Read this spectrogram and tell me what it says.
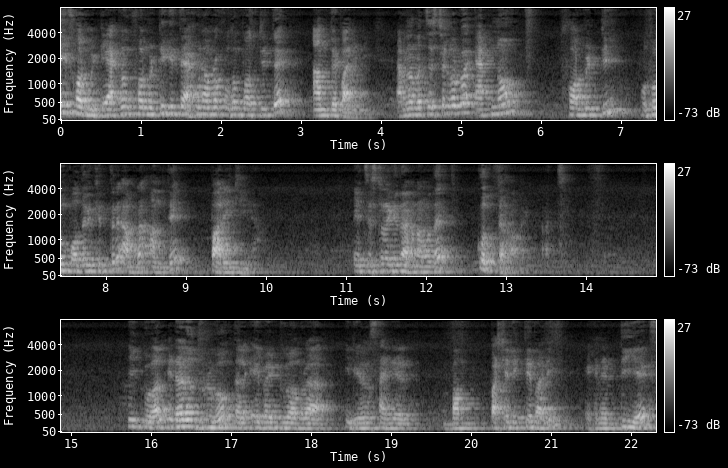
এই ফর্মেটটি এক নং ফর্মেটটি কিন্তু এখন আমরা প্রথম পদটিতে আনতে পারিনি। এখন আমরা চেষ্টা করব এক নং ফর্মেটটি প্রথম পদের ক্ষেত্রে আমরা আনতে পারি কি না এই চেষ্টাটা কিন্তু এখন আমাদের করতে হবে। আচ্ছা। ইকুয়াল এটা হলো ধ্রুবক তাহলে এ বাই টু আমরা ইন্টিগ্রেশন সাইনের বাম পাশে লিখতে পারি। এখানে ডিএক্স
